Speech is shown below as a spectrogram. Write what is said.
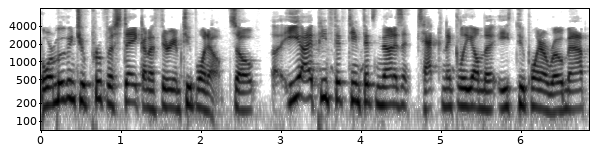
But we're moving to proof of stake on Ethereum 2.0. So uh, EIP 1559 isn't technically on the ETH 2.0 roadmap.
